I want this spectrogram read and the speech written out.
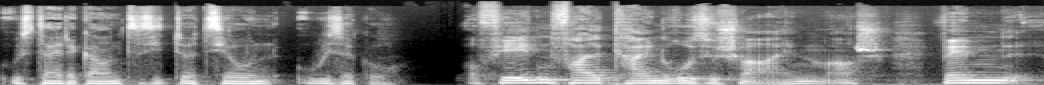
aus dieser ganzen Situation rauszugehen? Auf jeden Fall kein russischer Einmarsch. Wenn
